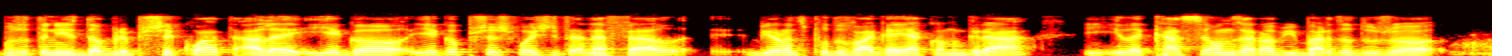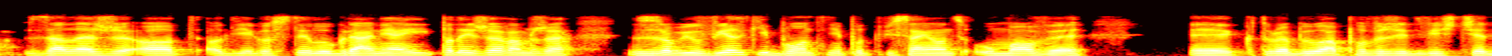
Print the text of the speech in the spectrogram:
Może to nie jest dobry przykład, ale jego, jego przyszłość w NFL, biorąc pod uwagę, jak on gra i ile kasy on zarobi, bardzo dużo zależy od, od jego stylu grania. I podejrzewam, że zrobił wielki błąd nie podpisując umowy, y, która była powyżej 200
